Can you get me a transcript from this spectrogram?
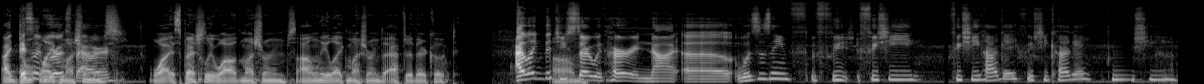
I don't like gross power. mushrooms. Why, especially wild mushrooms. I only like mushrooms after they're cooked. I like that you Um, start with her and not uh, what's his name? Fushi Fushihage Fushikage Fushi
